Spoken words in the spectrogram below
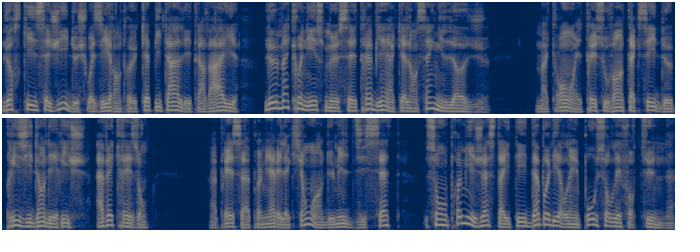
Lorsqu'il s'agit de choisir entre capital et travail, le macronisme sait très bien à quelle enseigne il loge. Macron est très souvent taxé de président des riches, avec raison. Après sa première élection en 2017, son premier geste a été d'abolir l'impôt sur les fortunes.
